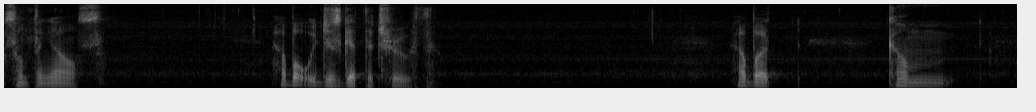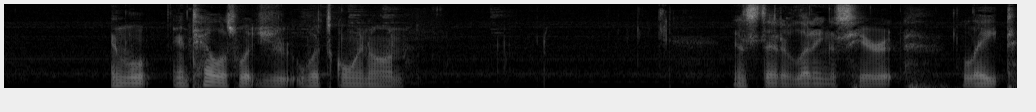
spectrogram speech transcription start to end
something else. How about we just get the truth? How about come and and tell us what you what's going on instead of letting us hear it late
